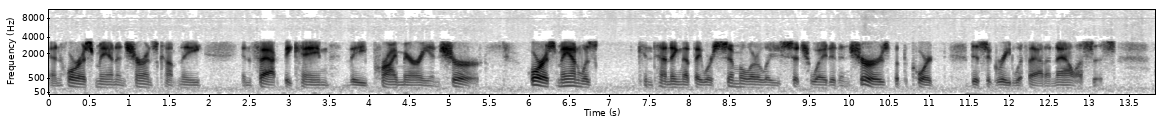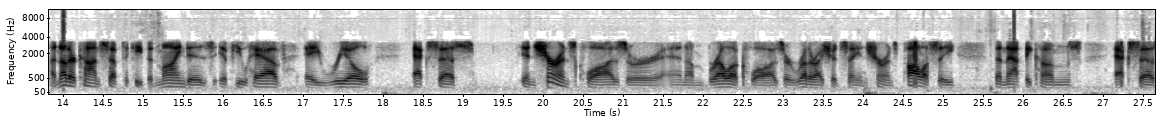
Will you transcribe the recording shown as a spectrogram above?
and Horace Mann Insurance Company, in fact, became the primary insurer. Horace Mann was contending that they were similarly situated insurers, but the court disagreed with that analysis. Another concept to keep in mind is if you have a real excess insurance clause or an umbrella clause, or rather, I should say, insurance policy, then that becomes excess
